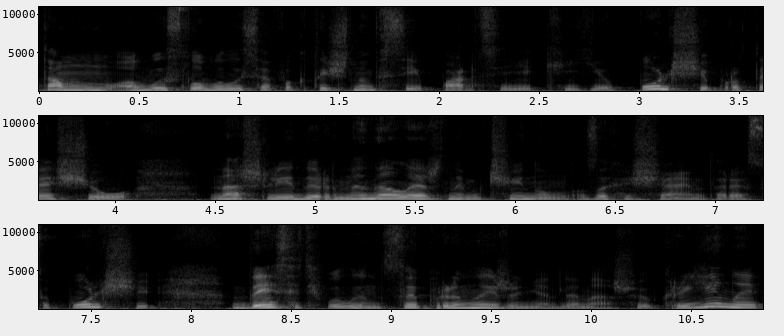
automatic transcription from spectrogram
Там висловилися фактично всі партії, які є в Польщі, про те, що наш лідер неналежним чином захищає інтереси Польщі. 10 хвилин це приниження для нашої країни.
